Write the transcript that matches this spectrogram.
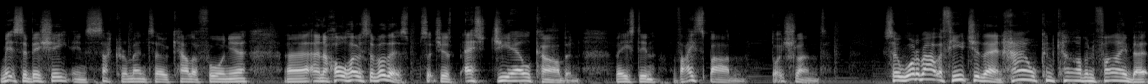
Mitsubishi in Sacramento, California, uh, and a whole host of others, such as SGL Carbon based in Wiesbaden, Deutschland. So what about the future then? How can carbon fibre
